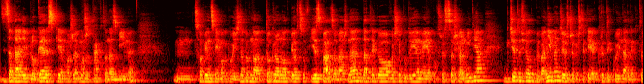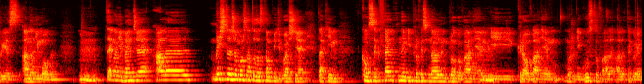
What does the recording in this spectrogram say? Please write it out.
zadanie blogerskie, może, może tak to nazwijmy. Mm, co więcej mogę powiedzieć? Na pewno to grono odbiorców jest bardzo ważne, dlatego właśnie budujemy je poprzez social media, gdzie to się odbywa. Nie będzie już czegoś takiego jak krytyk kulinarny, który jest anonimowy. Mm. Tego nie będzie, ale myślę, że można to zastąpić właśnie takim konsekwentnym i profesjonalnym blogowaniem mm. i kreowaniem, może nie gustów, ale, ale tego, jak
